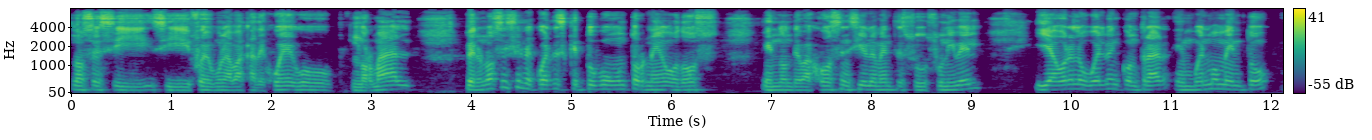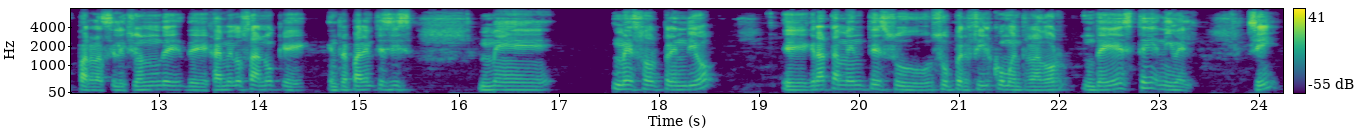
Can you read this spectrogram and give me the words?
no sé si, si fue una baja de juego normal, pero no sé si recuerdes que tuvo un torneo o dos en donde bajó sensiblemente su, nivel y ahora lo vuelve a encontrar en buen momento para la selección de, Jaime Lozano, que entre paréntesis me, me sorprendió eh, gratamente su, su, perfil como entrenador de este nivel, ¿sí?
